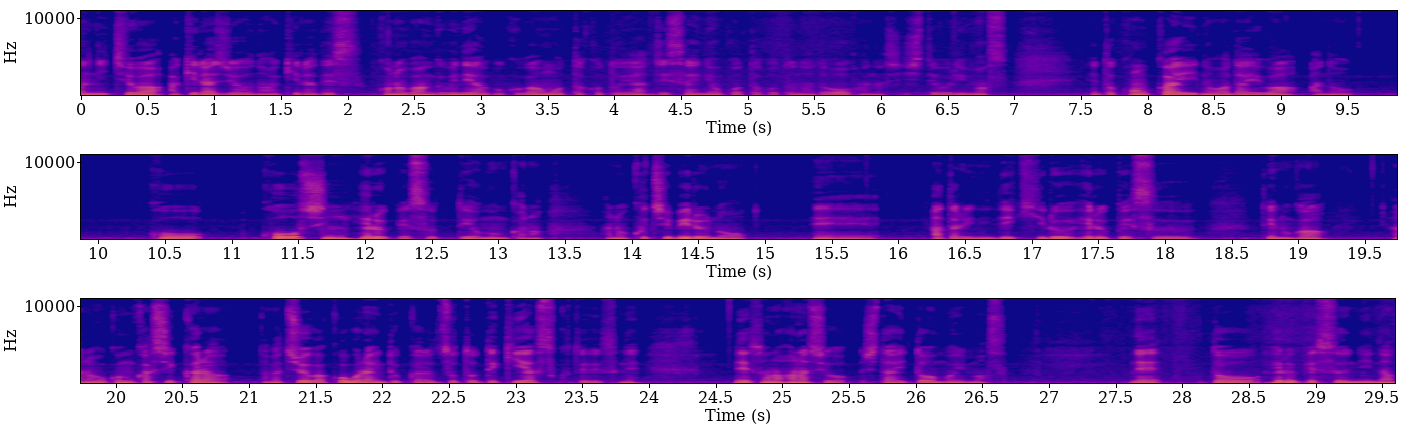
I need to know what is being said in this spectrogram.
こんにちは、あきラジオのあきらです。この番組では僕が思ったことや実際に起こったことなどをお話ししております。えっと、今回の話題は、あの、口唇ヘルペスって読むんかな。あの、唇の、えー、あたりにできるヘルペスっていうのが、あの、僕昔から、なんか中学校ぐらいの時からずっとできやすくてですね。で、その話をしたいと思います。で、えっと、ヘルペスになっ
